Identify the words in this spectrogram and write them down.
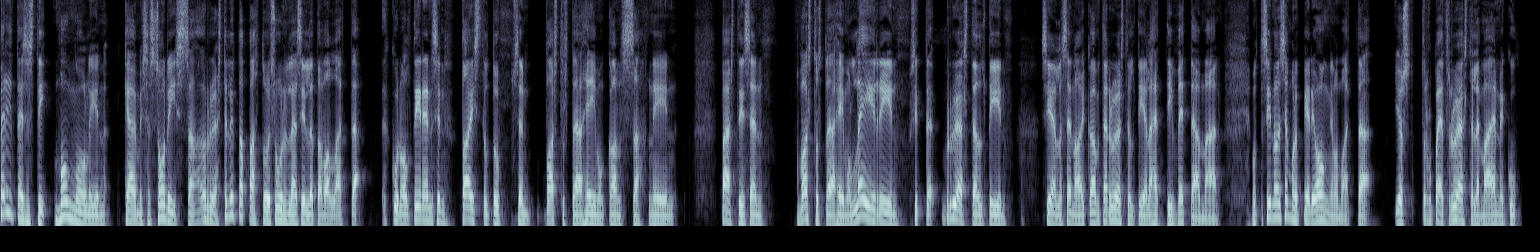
Perinteisesti Mongolien käymissä sodissa ryöstely tapahtui suunnilleen sillä tavalla, että kun oltiin ensin taisteltu sen vastustajaheimon kanssa, niin päästiin sen vastustajaheimon leiriin, sitten ryösteltiin siellä sen aikaa, mitä ryösteltiin ja lähdettiin vetämään. Mutta siinä oli semmoinen pieni ongelma, että jos rupeat ryöstelemään ennen kuin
